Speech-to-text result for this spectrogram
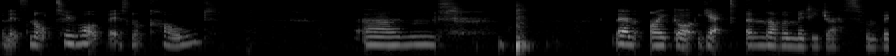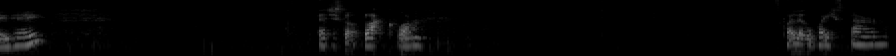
when it's not too hot but it's not cold. And then I got yet another midi dress from Boohoo. I just got a black one it's got a little waistband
